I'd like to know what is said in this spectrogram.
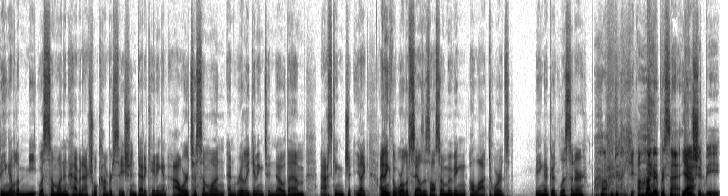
being able to meet with someone and have an actual conversation dedicating an hour to someone and really getting to know them asking like i think the world of sales is also moving a lot towards being a good listener A hundred percent. Yeah. You should be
